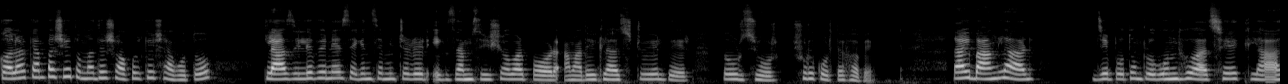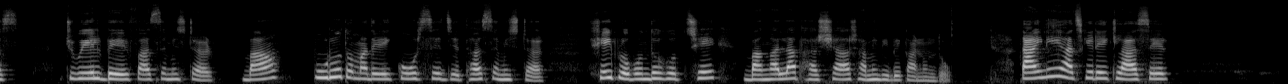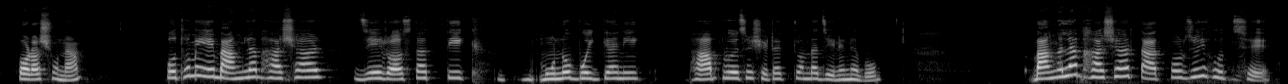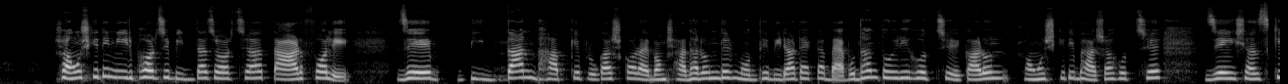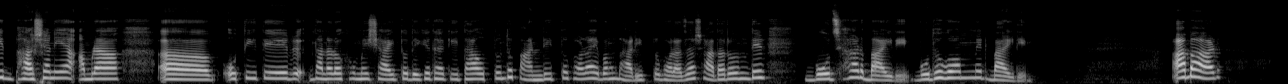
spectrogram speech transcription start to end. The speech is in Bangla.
স্কলার ক্যাম্পাসে তোমাদের সকলকে স্বাগত। ক্লাস ইলেভেনের সেকেন্ড সেমিস্টারের এক্সাম শেষ হওয়ার পর আমাদের ক্লাস টুয়েলভের তোড়জোড় শুরু করতে হবে। তাই বাংলার যে প্রথম প্রবন্ধ আছে ক্লাস টুয়েলভের ফার্স্ট সেমিস্টার বা পুরো তোমাদের এই কোর্সের যে থার্ড সেমিস্টার সেই প্রবন্ধ হচ্ছে বাংলা ভাষা স্বামী বিবেকানন্দ। তাই নিয়ে আজকের এই ক্লাসের পড়াশোনা। প্রথমে বাংলা ভাষার যে রসতাত্ত্বিক মনোবৈজ্ঞানিক ভাব রয়েছে সেটা একটু আমরা জেনে নেব। বাংলা ভাষার তাৎপর্যই হচ্ছে সংস্কৃতি নির্ভর যে বিদ্যা চর্চা তার ফলে যে বিদ্বান ভাবকে প্রকাশ করা এবং সাধারণদের মধ্যে বিরাট একটা ব্যবধান তৈরি হচ্ছে, কারণ সংস্কৃতি ভাষা হচ্ছে যেই সংস্কৃত ভাষা নিয়ে আমরা অতীতের নানা রকমের সাহিত্য দেখে থাকি, তা অত্যন্ত পাণ্ডিত্য ভরা এবং ভারিত্ব ভরা, যা সাধারণদের বোঝার বাইরে, বোধগম্যের বাইরে। আবার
